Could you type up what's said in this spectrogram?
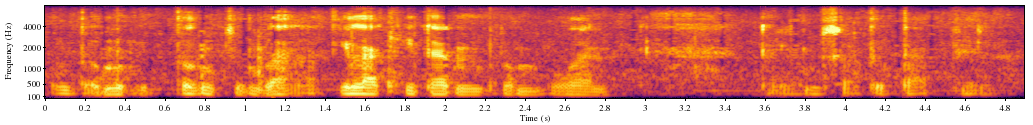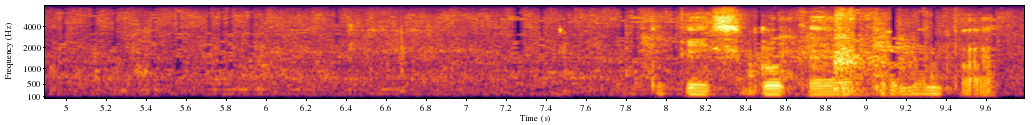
untuk menghitung jumlah laki-laki dan perempuan dalam suatu tabel. Oke semoga bermanfaat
